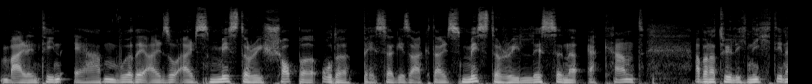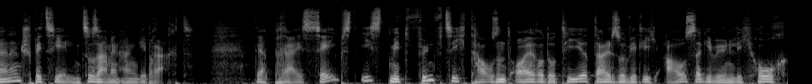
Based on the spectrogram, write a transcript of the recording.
Valentin Erben wurde also als Mystery Shopper oder besser gesagt als Mystery Listener erkannt aber natürlich nicht in einen speziellen Zusammenhang gebracht. Der Preis selbst ist mit 50.000 Euro dotiert, also wirklich außergewöhnlich hoch,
